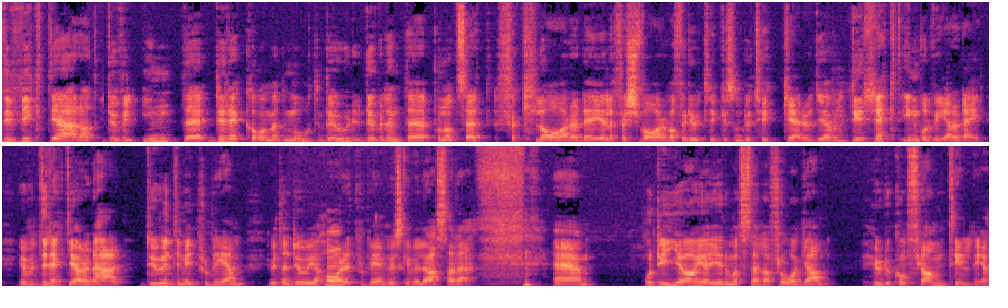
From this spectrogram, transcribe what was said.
Det viktiga är att du vill inte direkt komma med ett motbud. Du vill inte på något sätt förklara dig eller försvara varför du tycker som du tycker. Utan jag vill direkt involvera dig. Jag vill direkt göra det här. Du är inte mitt problem, utan du och jag har mm. ett problem. Hur ska vi lösa det? um, och det gör jag genom att ställa frågan hur du kom fram till det.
